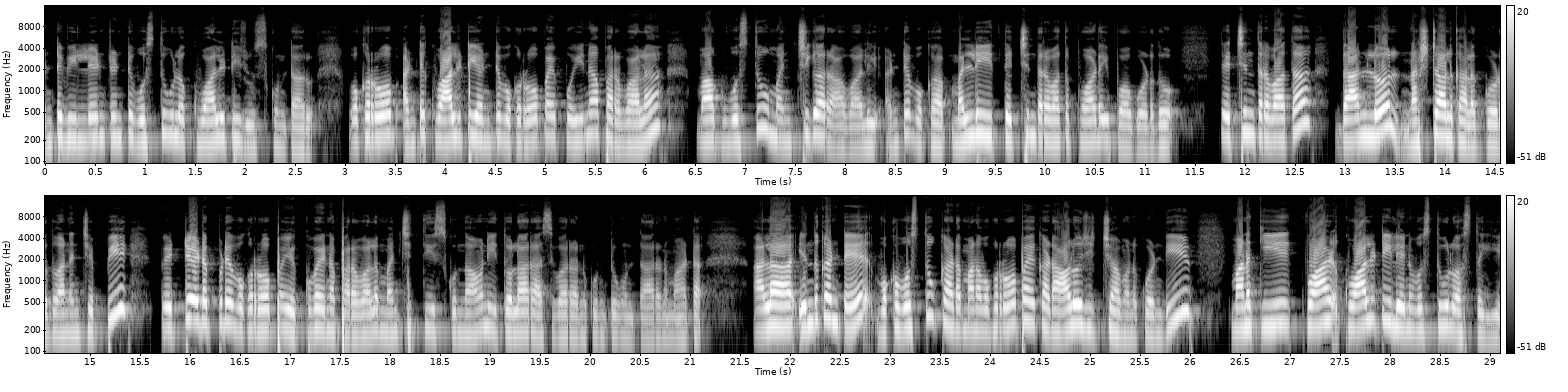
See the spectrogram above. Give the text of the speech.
అంటే వీళ్ళేంటంటే వస్తువుల క్వాలిటీ చూసుకుంటారు. ఒక రూ అంటే క్వాలిటీ అంటే ఒక రూపాయి పోయినా పర్వాలా మాకు వస్తువు మంచిగా రావాలి. అంటే ఒక మళ్ళీ తెచ్చిన తర్వాత పాడైపోకూడదు. తెచ్చిన తర్వాత దానిలో నష్టాలు కలగకూడదు అని చెప్పి పెట్టేటప్పుడే ఒక రూపాయి ఎక్కువైనా పర్వాలేదు. మంచిది తీసుకుందామని ఈ తులారాశి వారు అనుకుంటూ ఉంటారనమాట అలా ఎందుకంటే ఒక వస్తువు కాడ మనం ఒక రూపాయి కాడ ఆలోచించామనుకోండి మనకి క్వా క్వాలిటీ లేని వస్తువులు వస్తాయి.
